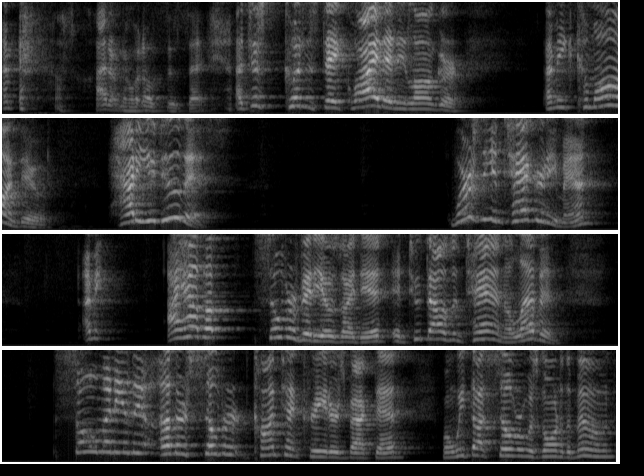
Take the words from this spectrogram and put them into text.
I'm, I don't know what else to say. I just couldn't stay quiet any longer. I mean, come on, dude. How do you do this? Where's the integrity, man? I mean, I have up silver videos I did in 2010, 11 so many of the other silver content creators back then when we thought silver was going to the moon,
